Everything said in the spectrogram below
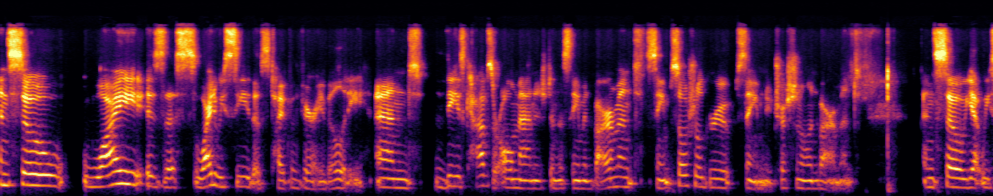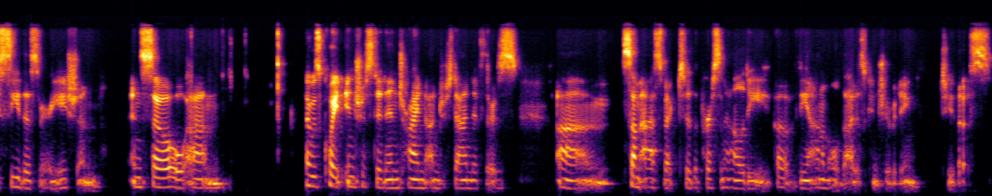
And so why is this, why do we see this type of variability? And these calves are all managed in the same environment, same social group, same nutritional environment. And so yet we see this variation. And so um, I was quite interested in trying to understand if there's um, some aspect to the personality of the animal that is contributing to this.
